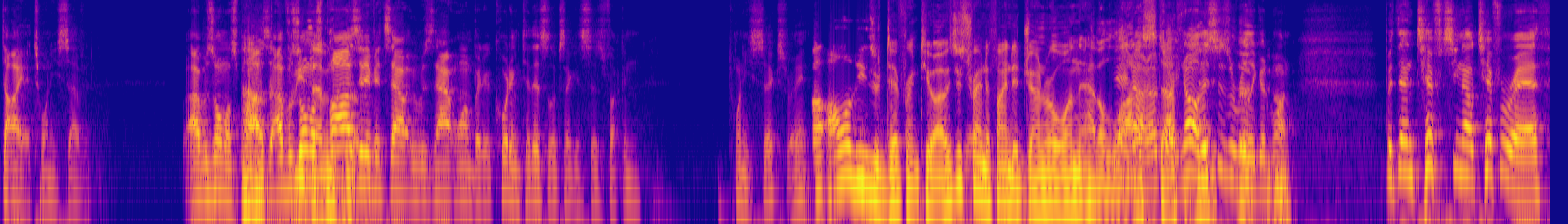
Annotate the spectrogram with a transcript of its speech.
die at 27. I was almost positive. I was almost positive it's out. It was that one, but according to this, it looks like it says fucking 26, right? Well, all of these are different too. I was just trying to find a general one that had a lot no, of no, stuff. no, this is a really good one. But then Tif, you know, Tiferath,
